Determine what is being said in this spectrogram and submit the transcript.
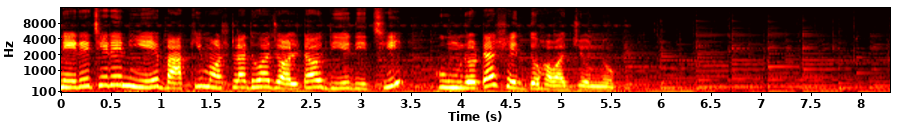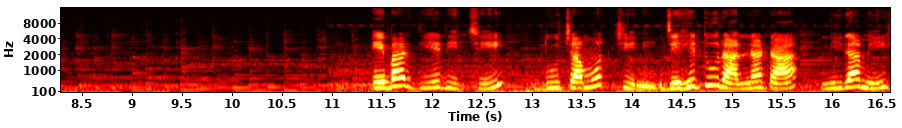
নেড়ে চেড়ে নিয়ে বাকি মশলা ধোয়া জলটাও দিয়ে দিচ্ছি, কুমড়োটা সেদ্ধ হওয়ার জন্য। এবার দিয়ে দিচ্ছি দু চামচ চিনি। যেহেতু রান্নাটা নিরামিষ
